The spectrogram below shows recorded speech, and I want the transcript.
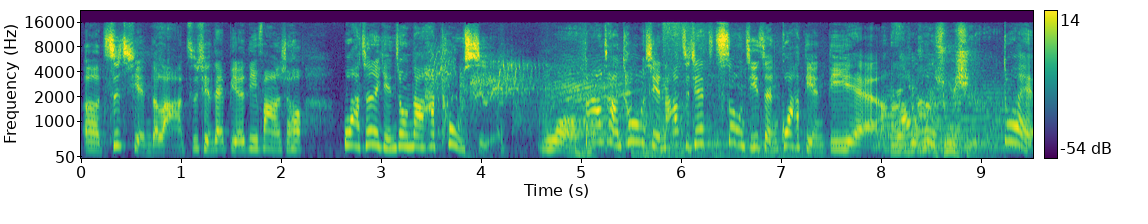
呃，之前的啦，之前在别的地方的时候。哇，真的严重到他吐血，哇，当场吐血，然后直接送急诊挂点滴耶，然后就胃出血了。对，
